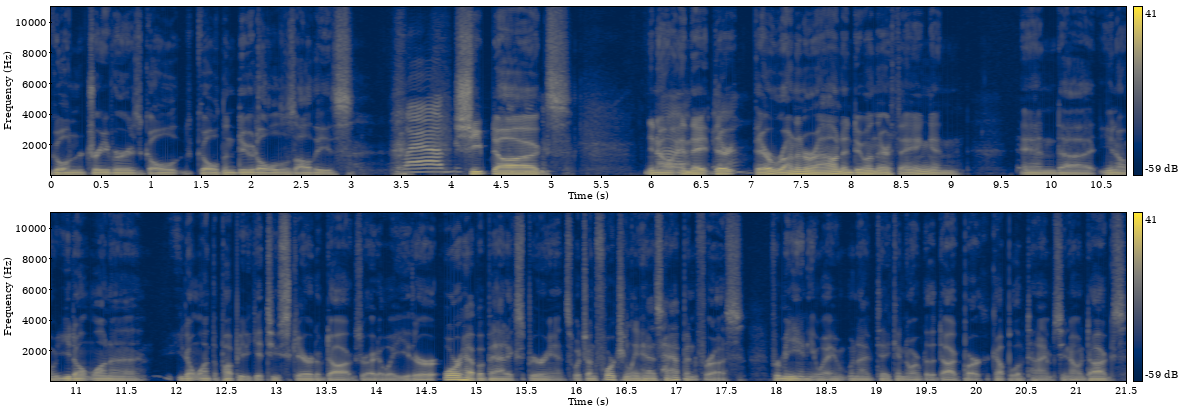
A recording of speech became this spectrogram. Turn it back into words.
golden retrievers, gold golden doodles, all these Labs. sheepdogs, you know, and they they're yeah. they're running around and doing their thing and and uh, you know, you don't want to you don't want the puppy to get too scared of dogs right away either, or have a bad experience, which unfortunately has happened for us, for me anyway. When I've taken Norb to the dog park a couple of times, you know, dogs,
